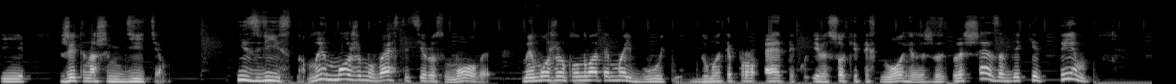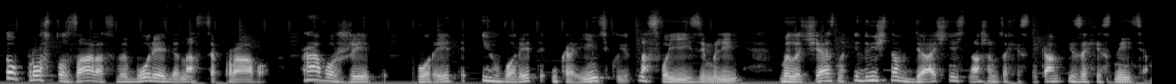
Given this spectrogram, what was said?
і жити нашим дітям. І звісно, ми можемо вести ці розмови, ми можемо планувати майбутнє, думати про етику і високі технології лише завдяки тим, хто просто зараз виборює для нас це право, право жити творити і говорити українською на своїй землі. Величезна і двічна вдячність нашим захисникам і захисницям.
